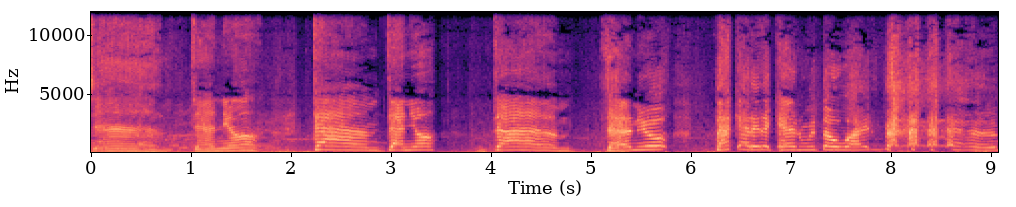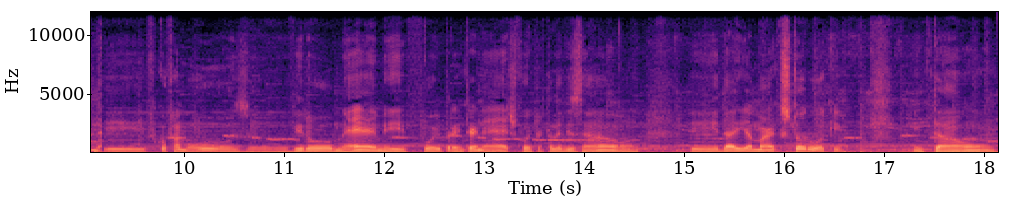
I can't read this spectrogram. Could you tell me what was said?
Damn, Daniel. Damn, Daniel. Damn, Daniel. Back at it again with the white van. E ficou famoso, virou meme, foi pra internet, foi pra televisão. E daí a marca estourou aqui. Então,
